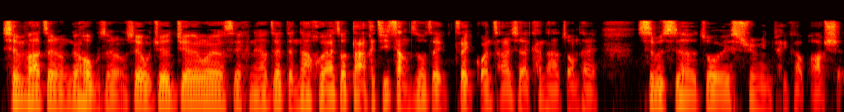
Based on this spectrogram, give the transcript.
先发阵容跟候补阵容，所以我觉得 Jalen Williams 可能要再等他回来之后打个几场之后再再观察一下，看他的状态适不适合作为 streaming pickup option。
